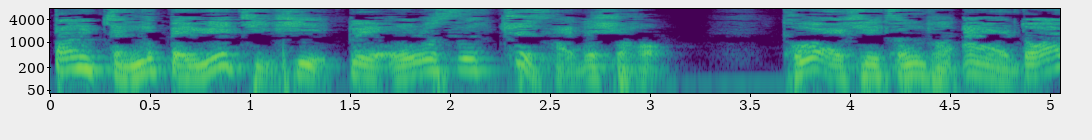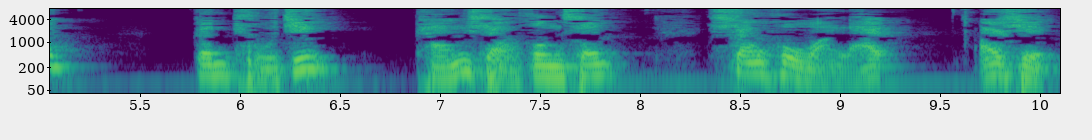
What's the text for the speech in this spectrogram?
当整个北约体系对俄罗斯制裁的时候，土耳其总统埃尔多安跟普京谈笑风生，相互往来，而且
